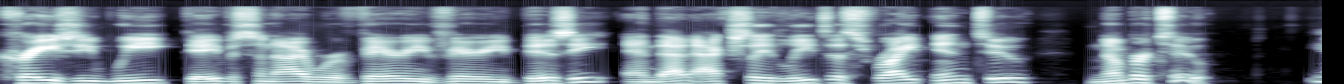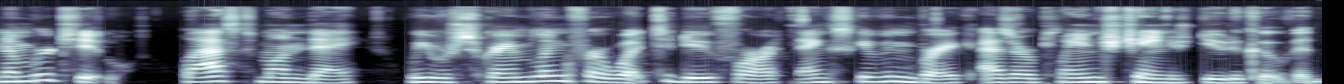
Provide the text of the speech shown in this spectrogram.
crazy week. Davis and I were very, very busy, and that actually leads us right into number two. Number two, last Monday, we were scrambling for what to do for our Thanksgiving break as our plans changed due to COVID.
